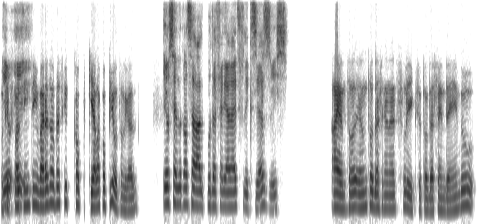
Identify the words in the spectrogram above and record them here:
Porque, Eu- tipo eu- assim, tem várias obras que, que ela copiou, tá ligado? Eu sendo cancelado por defender a Netflix, Jesus. Ah, eu não tô, eu não tô defendendo a Netflix, eu tô defendendo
